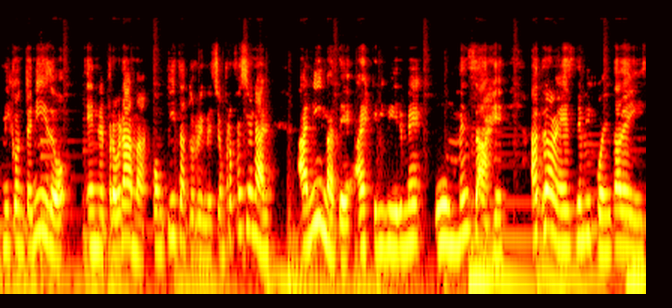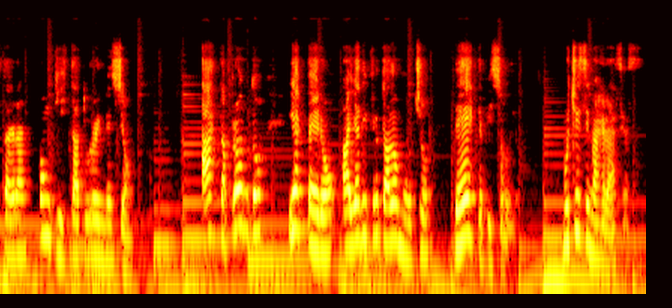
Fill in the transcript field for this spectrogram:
mi contenido en el programa Conquista tu reinvención profesional, anímate a escribirme un mensaje a través de mi cuenta de Instagram Conquista tu reinvención. Hasta pronto y espero hayas disfrutado mucho de este episodio. Muchísimas gracias.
